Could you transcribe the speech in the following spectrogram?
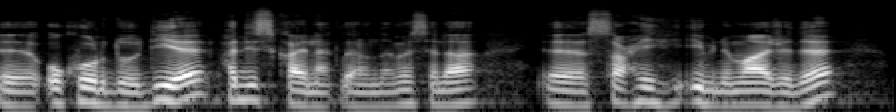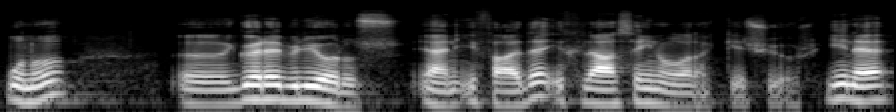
e, okurdu diye hadis kaynaklarında mesela e, Sahih İbn Mace'de bunu e, görebiliyoruz. Yani ifade İhlaseyn olarak geçiyor. Yine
